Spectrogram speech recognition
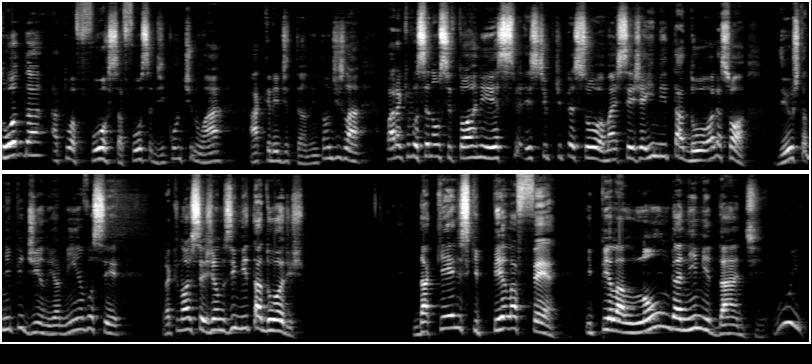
toda a tua força, a força de continuar acreditando. Então diz lá, para que você não se torne esse, esse tipo de pessoa, mas seja imitador. Olha só, Deus está me pedindo, e a mim é você, para que nós sejamos imitadores daqueles que pela fé e pela longanimidade, ui,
